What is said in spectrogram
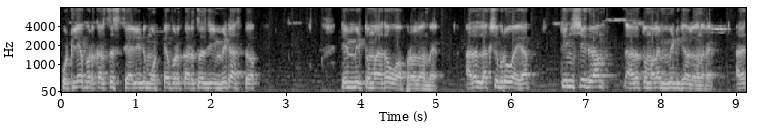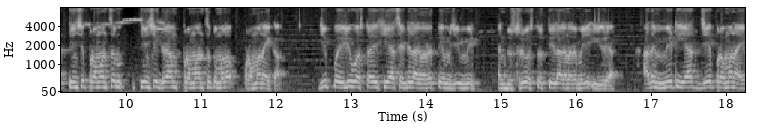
कुठल्याही प्रकारचं सॅलिड मोठ्या प्रकारचं जे मीठ असतं ते मीठ तुम्हाला आता वापरावं लागणार आहे. आता लक्षपूर्वक आहे का तीनशे ग्राम आता तुम्हाला मीठ घ्यावं लागणार आहे. आता तीनशे प्रमाणचं तीनशे ग्राम प्रमाणचं तुम्हाला प्रमाण आहे का? जी पहिली वस्तू आहे ही यासाठी लागणार आहे ते म्हणजे मीठ. आणि दुसरी वस्तू ती लागणार आहे म्हणजे युरिया. आता मीठ यात जे प्रमाण आहे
